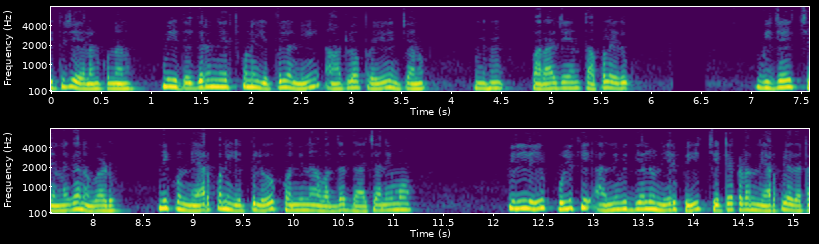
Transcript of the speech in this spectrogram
చిత్తు చేయాలనుకున్నాను. మీ దగ్గర నేర్చుకున్న ఎత్తులన్నీ ఆటలో ప్రయోగించాను. పరాజయం తప్పలేదు. విజయ్ చిన్నగా నవ్వాడు నీకు నేర్పని ఎత్తులు కొన్ని నా వద్ద దాచానేమో. పిల్లి పులికి అన్ని విద్యలు నేర్పి చెట్టెక్కడం నేర్పలేదట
